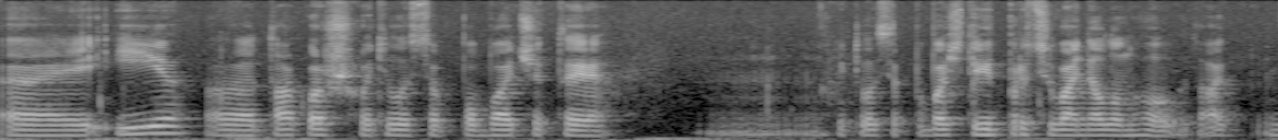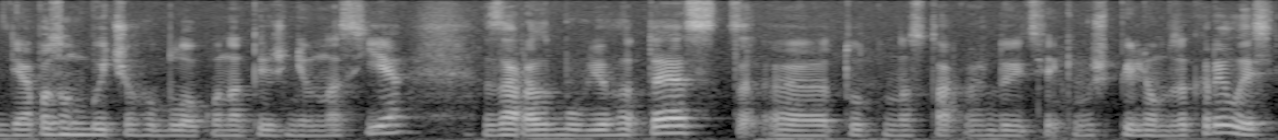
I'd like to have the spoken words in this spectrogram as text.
Е, І також хотілося б побачити. Хотілося б побачити відпрацювання лонгове. Діапазон бичого блоку на тижні в нас є. Зараз був його тест. Тут у нас також дивіться, яким шпілем закрились.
